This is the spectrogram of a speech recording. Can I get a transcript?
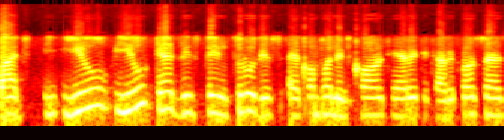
but you you get this thing through this uh, component called hereditary process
